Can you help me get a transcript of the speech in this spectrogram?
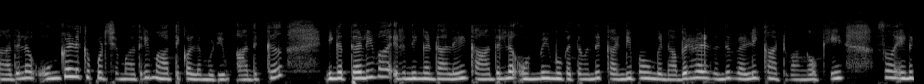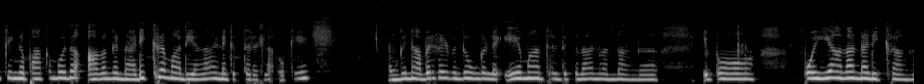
காதில் உங்களுக்கு பிடிச்ச மாதிரி மாற்றிக்கொள்ள முடியும். அதுக்கு நீங்கள் தெளிவாக இருந்தீங்கன்றாலே, காதலில் உண்மை முகத்தை வந்து கண்டிப்பாக உங்கள் நபர்கள் வந்து வெளிக்காட்டுவாங்க. ஓகே. ஸோ எனக்கு இங்கே பார்க்கும்போது அவங்க நடிக்கிற மாதிரியெல்லாம் எனக்கு தெரியல. ஓகே. உங்கள் நபர்கள் வந்து உங்களை ஏமாத்துறதுக்கு தான் வந்தாங்க. இப்போது பொய்யாக தான் நடிக்கிறாங்க.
